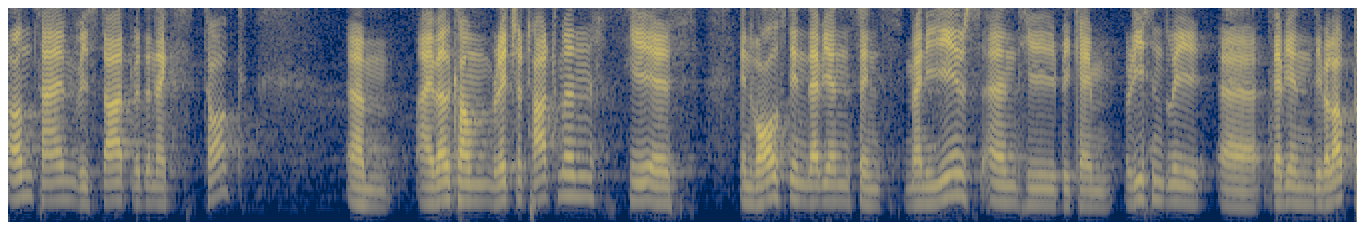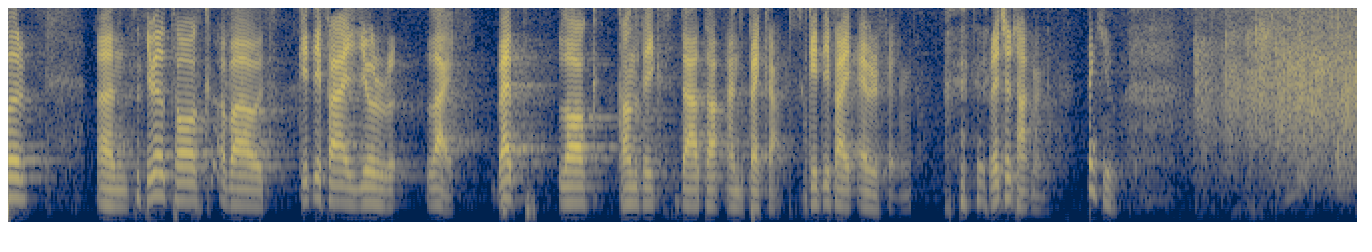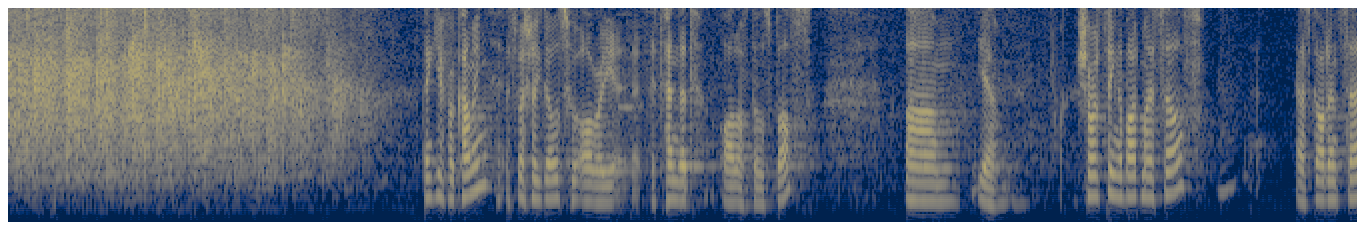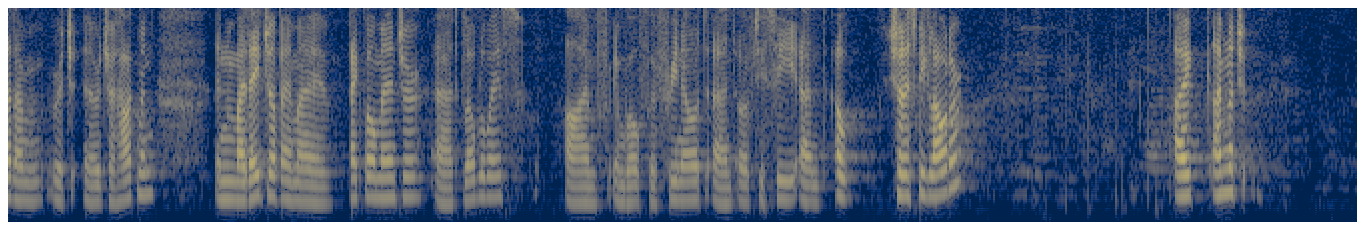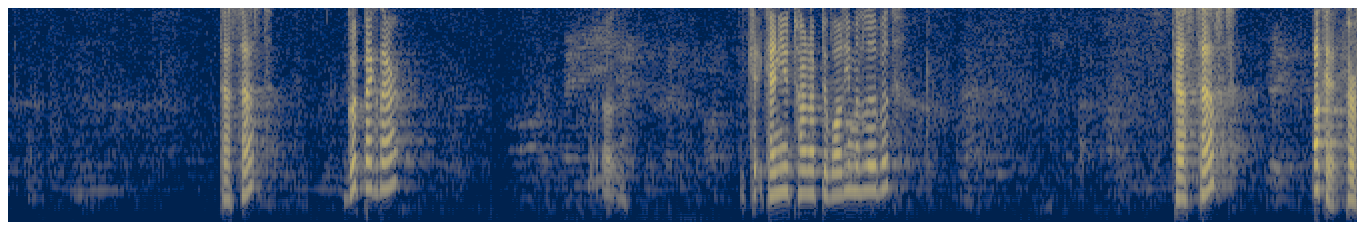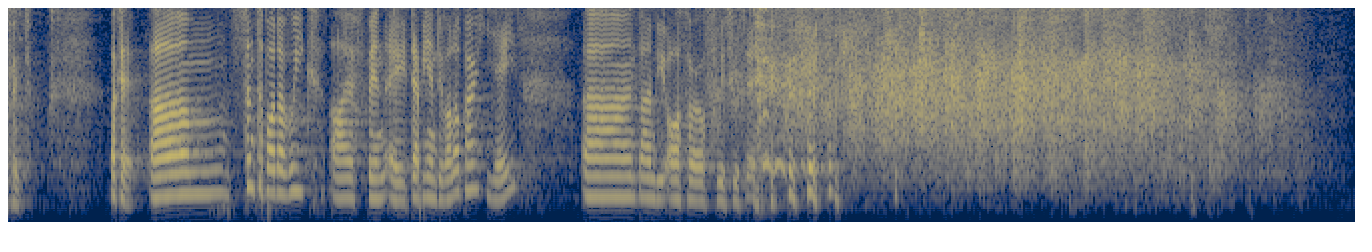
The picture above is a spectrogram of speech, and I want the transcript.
on time, we start with the next talk. Um, I welcome Richard Hartmann. He is involved in Debian since many years and he became recently a Debian developer and he will talk about Gitify your life, web, blog, configs, data and backups. Gitify everything. Richard Hartmann. Thank you. Thank you for coming, especially those who already attended all of those BoFs. Um, yeah, short thing about myself. As Gordon said, I'm Rich, uh, Richard Hartmann. In my day job, I'm a backbone manager at GlobalWays. I'm involved with Freenode and OFTC. And oh, should I speak louder? I, I'm not sure. Test, test. Good back there? Uh, can you turn up the volume a little bit? Test, test. Okay, perfect. Okay, um, since about a week, I've been a Debian developer, yay, and I'm the author of VCSH.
